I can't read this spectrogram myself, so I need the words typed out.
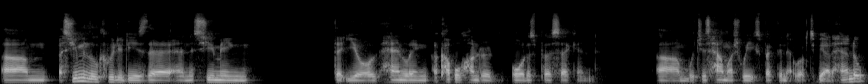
Um, assuming the liquidity is there and assuming that you're handling a couple hundred orders per second, um, which is how much we expect the network to be able to handle,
